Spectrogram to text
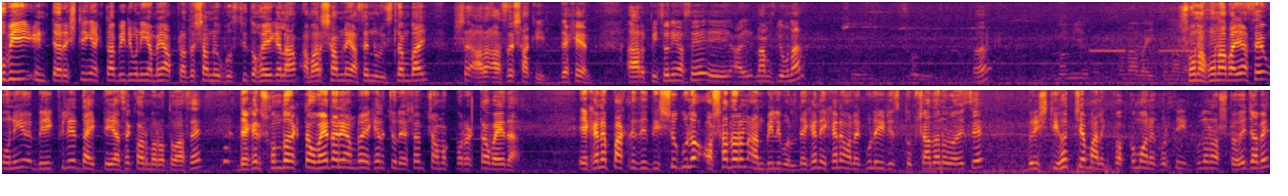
খুবই ইন্টারেস্টিং একটা ভিডিও নিয়ে আমি আপনাদের সামনে উপস্থিত হয়ে গেলাম। আমার সামনে আছে নুর ইসলাম ভাই আর আছে শাকিল। দেখেন, আর পিছনে আছে নাম কি ওনার? হ্যাঁ? সোনা হোনা ভাই আছে, উনি ব্রিকফিলের দায়িত্বে আছে, কর্মরত আছে। দেখেন, সুন্দর একটা ওয়েদারে আমরা এখানে চলে আসলাম চমকপর একটা ওয়েদার এখানে প্রাকৃতিক দৃশ্যগুলো অসাধারণ আনবিলিবল দেখেন, এখানে অনেকগুলো ইট স্তূপ সাজানো রয়েছে। বৃষ্টি হচ্ছে মালিক পক্ষ মনে করছে ইটগুলো নষ্ট হয়ে যাবে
